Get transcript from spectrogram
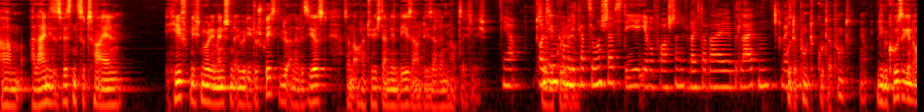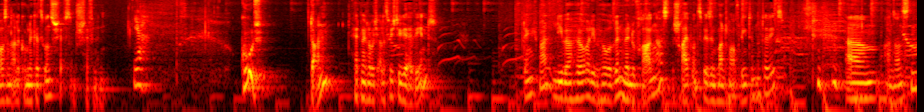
ähm, allein dieses Wissen zu teilen, hilft nicht nur den Menschen, über die du sprichst, die du analysierst, sondern auch natürlich dann den Lesern und Leserinnen hauptsächlich. Ja, sehr, und den Kommunikationschefs, die ihre Vorstände vielleicht dabei begleiten möchten. Guter Punkt, guter Punkt. Ja. Liebe Grüße gehen raus an alle Kommunikationschefs und Chefinnen. Ja. Gut, dann hätten wir, glaube ich, alles Wichtige erwähnt. Denke ich mal. Lieber Hörer, liebe Hörerin, wenn du Fragen hast, schreib uns. Wir sind manchmal auf LinkedIn unterwegs. ähm, ansonsten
